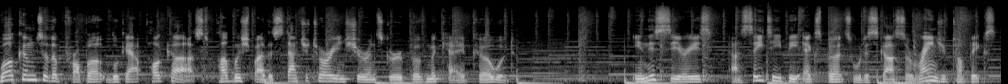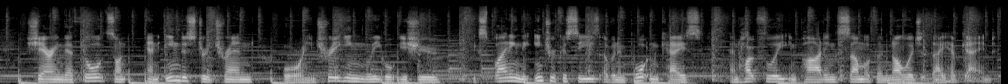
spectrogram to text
Welcome to the Proper Lookout podcast, published by the Statutory Insurance Group of McCabe Curwood. In this series, our CTP experts will discuss a range of topics, sharing their thoughts on an industry trend or an intriguing legal issue, explaining the intricacies of an important case, and hopefully imparting some of the knowledge that they have gained.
